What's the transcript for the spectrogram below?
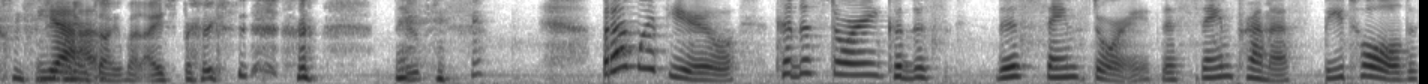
itself. yeah. Yeah. I'm talking about icebergs oops but i'm with you could this story could this this same story this same premise be told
